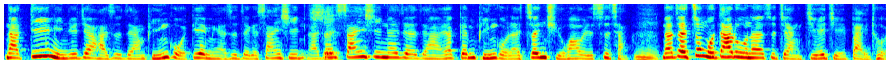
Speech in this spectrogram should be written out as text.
那第一名就这样还是这样，苹果；第二名还是这个三星。那这三星呢，就这样要跟苹果来争取华为的市场。嗯。那在中国大陆呢，是这样节节败退。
